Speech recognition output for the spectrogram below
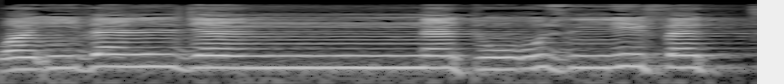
وَإِذَا الْجَنَّةُ أُزْلِفَتْ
